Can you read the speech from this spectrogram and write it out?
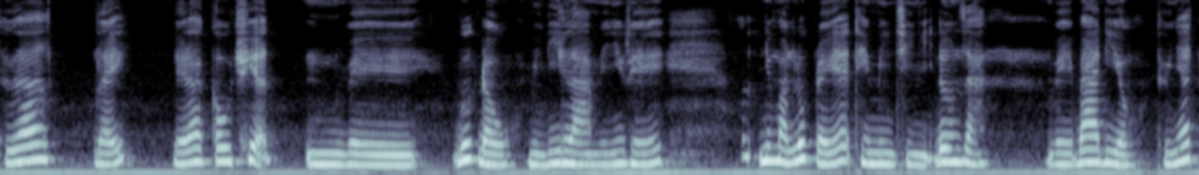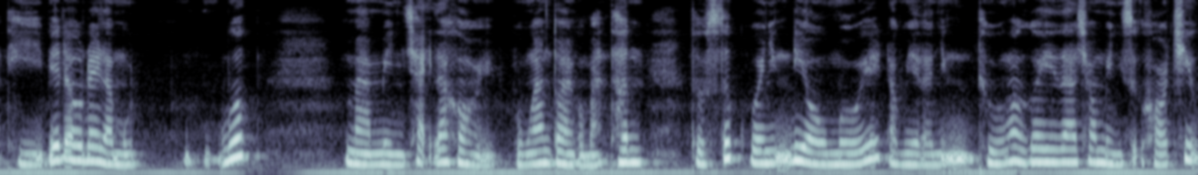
thực ra đấy đấy là câu chuyện về bước đầu mình đi làm thì như thế nhưng mà lúc đấy ấy, thì mình chỉ nghĩ đơn giản về ba điều. Thứ nhất thì biết đâu đây là một bước mà mình chạy ra khỏi vùng an toàn của bản thân thử sức với những điều mới đặc biệt là những thứ mà gây ra cho mình sự khó chịu.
